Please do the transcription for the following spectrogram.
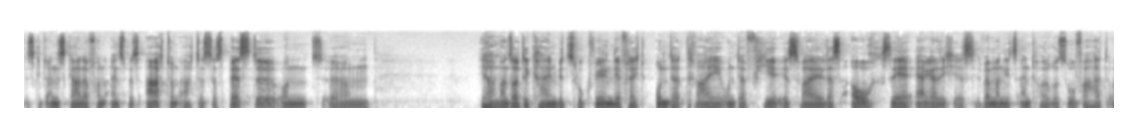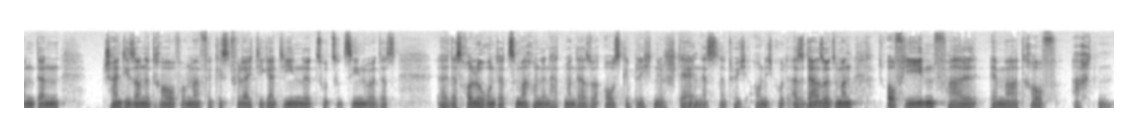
es gibt eine Skala von 1 bis 8 und 8 ist das Beste und ähm, ja, man sollte keinen Bezug wählen, der vielleicht unter 3, unter 4 ist, weil das auch sehr ärgerlich ist, wenn man jetzt ein teures Sofa hat und dann scheint die Sonne drauf und man vergisst vielleicht die Gardine zuzuziehen oder das äh, das Rollo runterzumachen und dann hat man da so ausgeblichene Stellen. Das ist natürlich auch nicht gut. Also da sollte man auf jeden Fall immer drauf achten.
